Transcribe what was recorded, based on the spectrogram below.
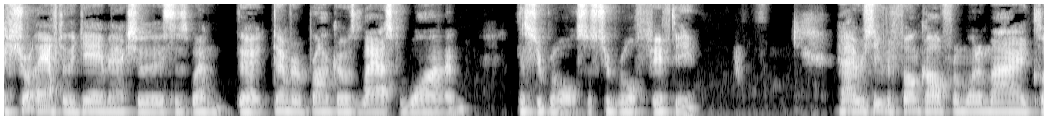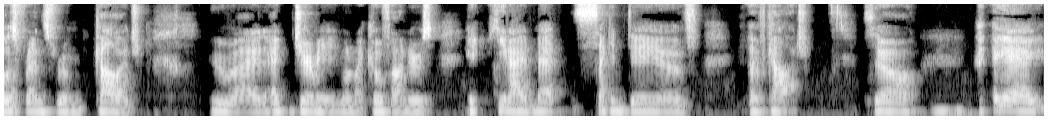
shortly after the game, actually, this is when the Denver Broncos last won the Super Bowl, so Super Bowl 50. I received a phone call from one of my close friends from college who I, I Jeremy, one of my co-founders, he, he, and I had met second day of of college. So again, I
